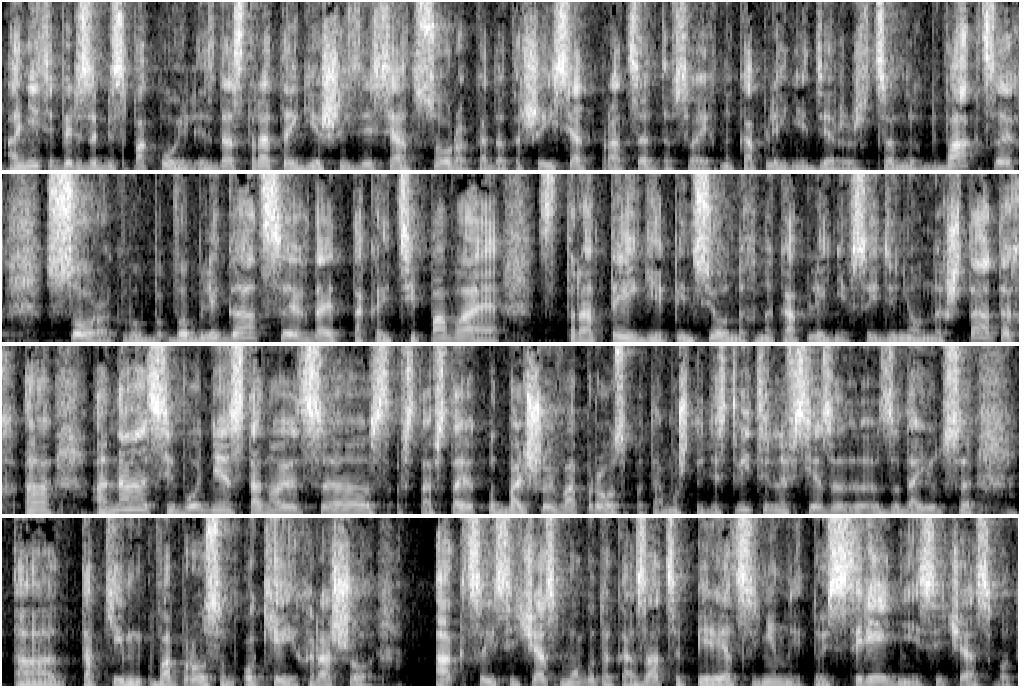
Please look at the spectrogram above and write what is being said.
они теперь забеспокоились. Да? Стратегия 60-40, когда ты 60% своих накоплений держишь в ценных в акциях, 40 в, в облигациях, да, это такая типовая стратегия пенсионных накоплений в Соединенных Штатах, а она сегодня становится, встает под большой вопрос, потому что действительно все задаются а, таким вопросом, окей, хорошо, акции сейчас могут оказаться переоценены. То есть средний сейчас, вот,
